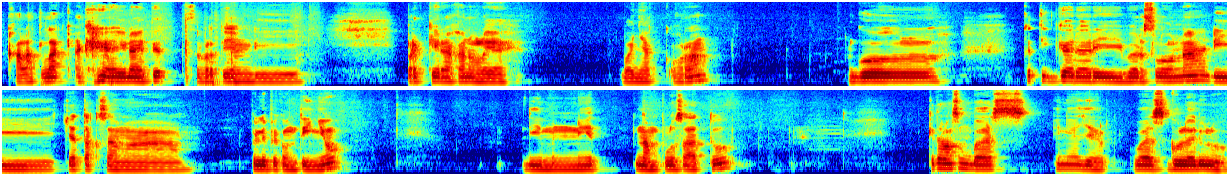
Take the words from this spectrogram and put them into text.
kalah telak akhirnya United seperti yang diperkirakan oleh banyak orang gol ketiga dari Barcelona dicetak sama Felipe Coutinho di menit 61 kita langsung bahas ini aja bahas golnya dulu.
